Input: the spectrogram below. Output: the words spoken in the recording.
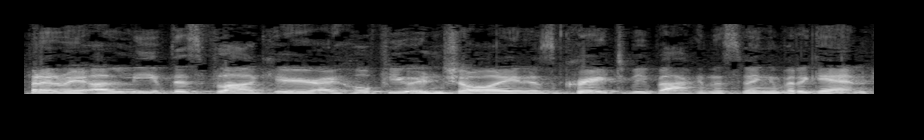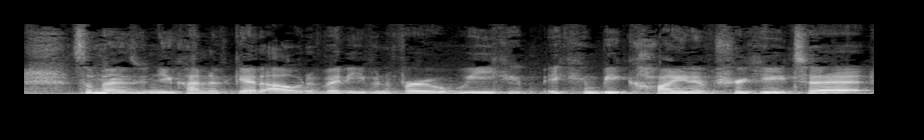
But anyway, I'll leave this vlog here. I hope you enjoyed. It's great to be back in the swing of it again. Sometimes when you kind of get out of it, even for a week, it, it can be kind of tricky to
